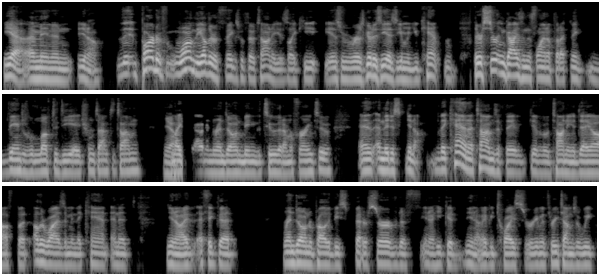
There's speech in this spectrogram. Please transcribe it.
Yeah, I mean, and you know, the part of one of the other things with Ohtani is like he is as good as he is. I mean, you can't. There's certain guys in this lineup that I think the Angels would love to DH from time to time. Yeah. Mike Trout and Rendon being the two that I'm referring to, and and they just you know they can at times if they give Ohtani a day off, but otherwise, I mean, they can't. And it, you know, I, I think that Rendon would probably be better served if you know he could you know maybe twice or even three times a week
